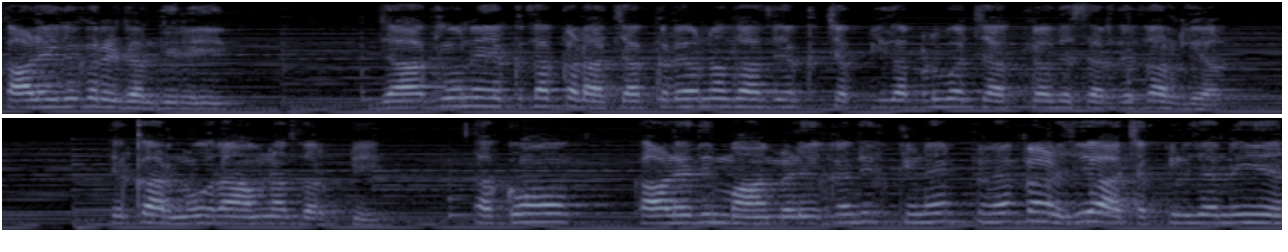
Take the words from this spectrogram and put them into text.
ਕਾਲੇ ਦੇ ਘਰੇ ਜਾਂਦੀ ਰਹੀ। ਜਾ ਕੇ ਉਹਨੇ ਇੱਕ ਤਾਂ ਘੜਾ ਚੱਕ ਲਿਆ ਉਹਨਾਂ ਦਾ ਤੇ ਇੱਕ ਚੱਕੀ ਦਾ ਪੜੂਆ ਚੱਕ ਕੇ ਉਹਦੇ ਸਿਰ ਤੇ ਧਰ ਲਿਆ। ਤੇ ਘਰ ਨੂੰ ਆਰਾਮ ਨਾਲ ਤੁਰ ਪਈ ਅੱਗੋਂ ਕਾਲੇ ਦੀ ਮਾਂ ਮਿਲੀ, ਕਹਿੰਦੀ, ਕਿਵੇਂ ਕਿਵੇਂ ਭੈਣ ਜੀ ਆ ਚੱਕੀ ਲਿਜਾਨੀ ਹੈ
